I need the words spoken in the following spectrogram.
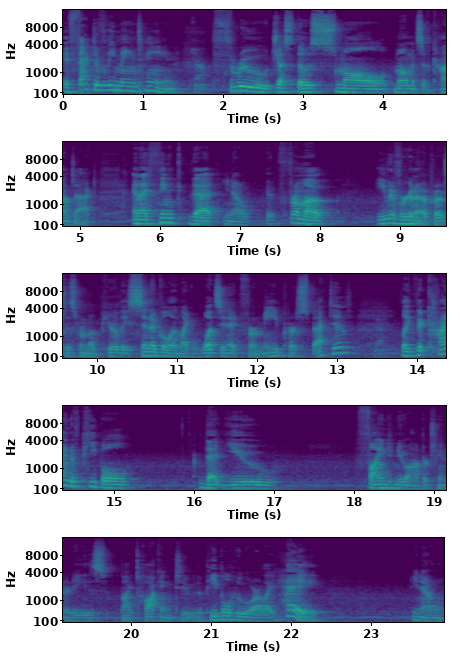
effectively maintain Yeah. through just those small moments of contact. And I think that, you know, from a even if we're going to approach this from a purely cynical and like what's in it for me perspective, Yeah. like the kind of people that you find new opportunities by talking to the people who are like, hey, you know,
